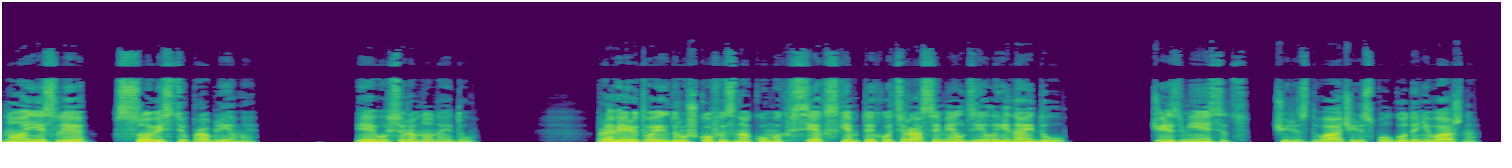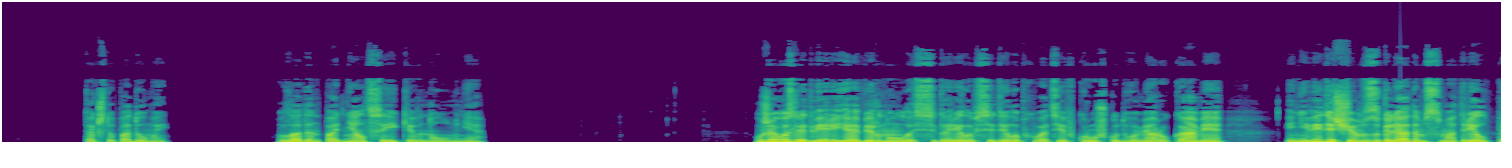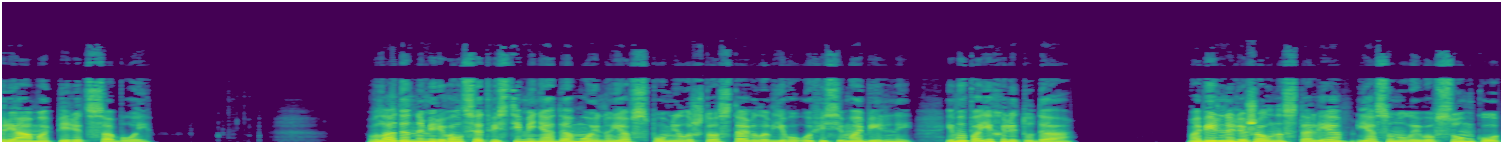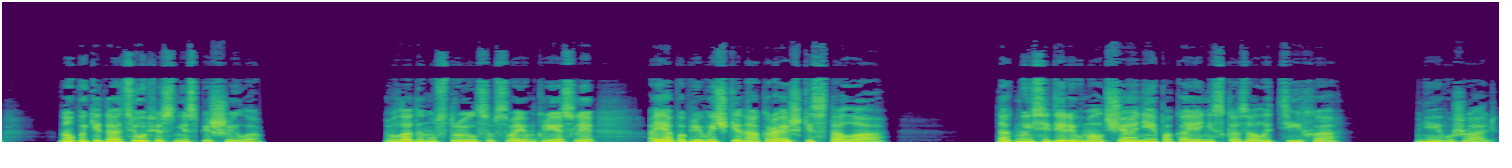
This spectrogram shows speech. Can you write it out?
Ну а если с совестью проблемы, я его все равно найду. Проверю твоих дружков и знакомых, всех, с кем ты хоть раз имел дело, и найду. Через месяц, через два, через полгода, неважно. Так что подумай. Владан поднялся и кивнул мне. Уже возле двери я обернулась, Горелов сидел, обхватив кружку двумя руками, и невидящим взглядом смотрел прямо перед собой. Владан намеревался отвезти меня домой, но я вспомнила, что оставила в его офисе мобильный, и мы поехали туда. Мобильный лежал на столе, я сунула его в сумку, но покидать офис не спешила. Владан устроился в своем кресле, а я по привычке на краешке стола. Так мы и сидели в молчании, пока я не сказала тихо. «Мне его жаль».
